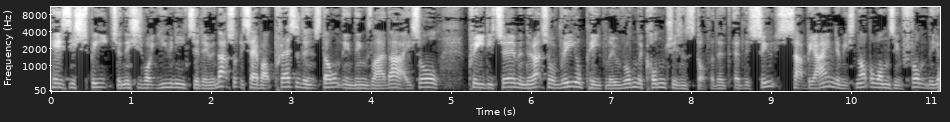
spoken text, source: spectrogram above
here's this speech, and this is what you need to do. And that's what they say about presidents, don't they? And things like that. It's all predetermined. They're actual real people who run the countries and stuff. Are the, are the suits sat behind them. It's not the ones in front. They-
